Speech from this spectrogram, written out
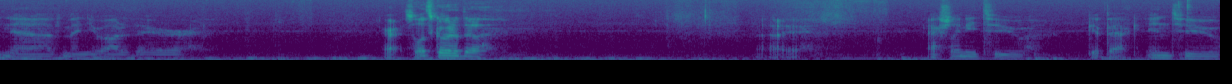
nav menu out of there. All right, so let's go to the, I actually need to get back into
